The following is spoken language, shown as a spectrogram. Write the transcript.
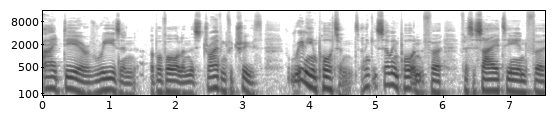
idea of reason above all and the striving for truth really important. I think it's so important for, for society and for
